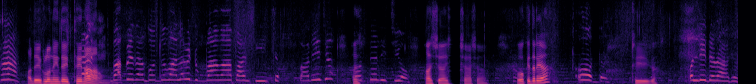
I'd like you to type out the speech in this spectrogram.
ਹਾਂ। ਆ ਦੇਖ ਲਓ ਨਹੀਂ ਤੇ ਇੱਥੇ ਨਾ ਬਾਬੇ ਦਾ ਗੁਰਦੁਆਰਾ ਵੀ ਡੁੱਬਾ ਵਾ ਪਾਣੀ ਚ। ਪਾਣੀ ਚ ਸੀ ਉਹ ਅੱਛਾ ਅੱਛਾ ਅੱਛਾ। ਉਹ ਕਿੱਧਰ ਆ? ਉੱਧਰ। ਠੀਕ ਆ। ਪੱਲੀ ਦਰਾ ਚ।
